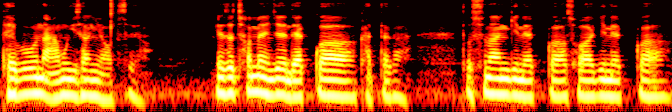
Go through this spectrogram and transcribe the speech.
대부분 아무 이상이 없어요. 그래서 처음에 이제 내과 갔다가 또 순환기 내과, 소화기 내과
